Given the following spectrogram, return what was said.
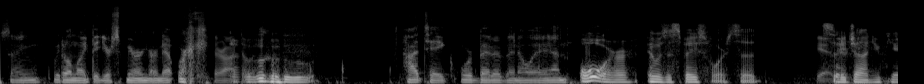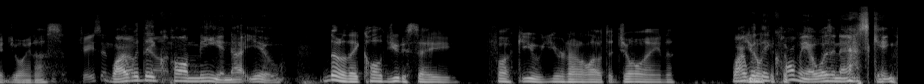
saying we don't like that you're smearing our network. They're on to us. Ooh. Hot take, we're better than OAN. Or it was a space force to Yeah, say, John, you can't join us. Jason. Why would they John, call me and not you? No, they called you to say, fuck you, you're not allowed to join. Why You would they get to- call me? I wasn't asking.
